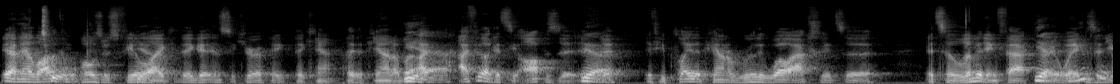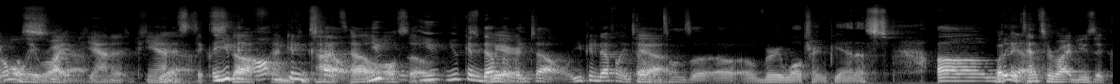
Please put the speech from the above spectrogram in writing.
Yeah, I mean, a lot of composers feel Yeah. like they get insecure if they, they can't play the piano. But Yeah. I, I feel like it's the opposite. If, Yeah. it- if you play the piano really well, actually, it's a it's a limiting factor Yeah, in a way because then can you almost- only write yeah. piano pianistic And you can, stuff, al- and you can, tell. tell you, also. You, you can It's definitely weird. tell. You can definitely tell Yeah. when someone's a, a, a very well trained pianist. Um, But, they yeah. tend to write music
